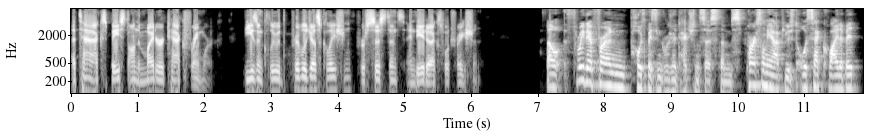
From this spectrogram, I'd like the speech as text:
attacks based on the MITRE ATT&CK framework. These include privilege escalation, persistence, and data exfiltration. Now, three different host-based intrusion detection systems. Personally, I've used OSSEC quite a bit.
